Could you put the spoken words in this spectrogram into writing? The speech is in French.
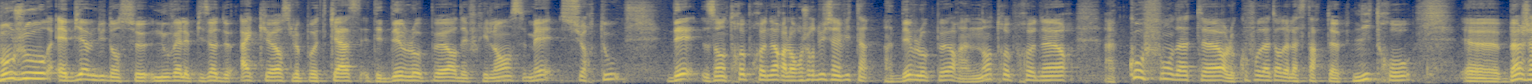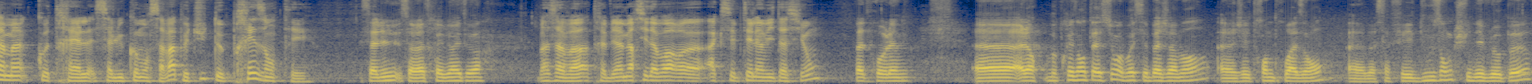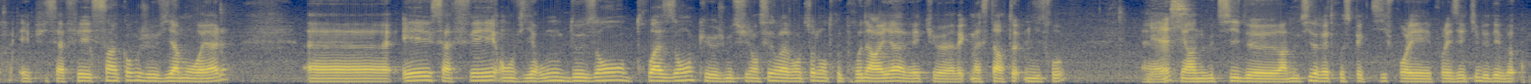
Bonjour et bienvenue dans ce nouvel épisode de Hackers, le podcast des développeurs, des freelances, mais surtout des entrepreneurs. Alors aujourd'hui, j'invite un, un, développeur, un entrepreneur, un cofondateur, le cofondateur de la startup Nitro, euh, Benjamin Cotrel. Salut, comment ça va? Peux-tu te présenter? Salut, ça va très bien et toi? Bah ça va, très bien. Merci d'avoir euh, accepté l'invitation. Pas de problème. Euh, alors, ma présentation, moi c'est Benjamin, euh, j'ai 33 ans, euh, bah, ça fait 12 ans que je suis développeur et puis ça fait 5 ans que je vis à Montréal. Et ça fait environ 2 ans, 3 ans que je me suis lancé dans l'aventure de l'entrepreneuriat avec, avec ma startup Nitro, Yes. qui est un outil, de, un outil de rétrospective pour les, pour les équipes de développement.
